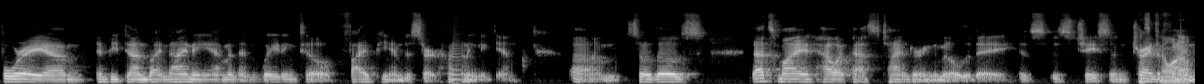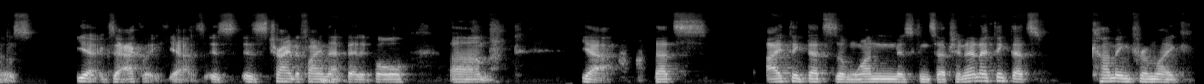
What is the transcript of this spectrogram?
4 a.m. and be done by 9 a.m. and then waiting till 5 p.m. to start hunting again. Um, so those, that's my how I pass the time during the middle of the day is is chasing, trying to find those. Yeah, exactly. Yeah, is is trying to find that bedded bull. Um, yeah, that's. I think that's the one misconception, and I think that's coming from like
